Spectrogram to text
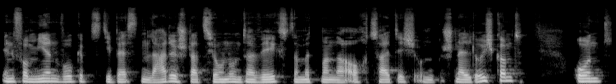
informieren, wo gibt's die besten Ladestationen unterwegs, damit man da auch zeitig und schnell durchkommt. Und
